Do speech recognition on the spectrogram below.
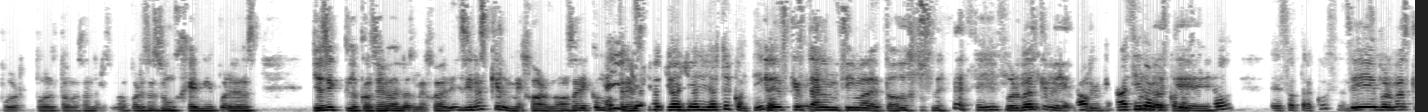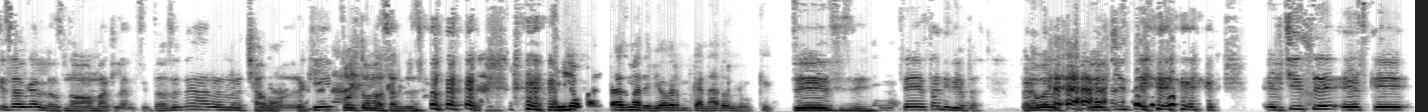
por Paul Thomas Anderson, ¿no? Por eso es un genio, por eso es, yo sí lo considero de los mejores, si no es que el mejor, ¿no? O sea, hay como tres. Yo, yo, yo, estoy contigo. Tres que están encima de todos. Sí, por más que me. No, ha sido reconocido es otra cosa. Sí, por más que salgan los Nomadlands y todo eso, no, no, no, chavo, aquí Paul Thomas Anderson. sí, lo fantasma debió haber ganado lo que... Sí, sí, sí, sí, están idiotas. Pero bueno, el chiste, el chiste es que,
